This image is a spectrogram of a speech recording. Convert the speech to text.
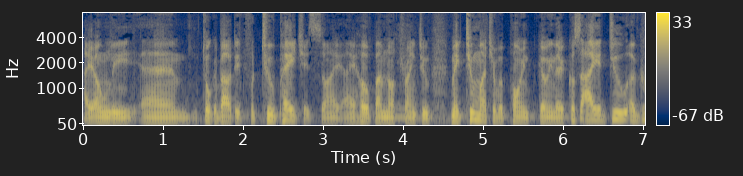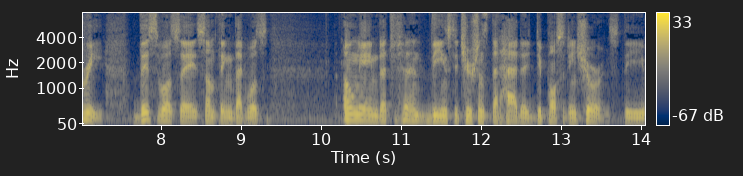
I only um, talk about it for two pages, so I, I, hope I'm not trying to make too much of a point going there, because I do agree. This was a, something that was only aimed at the institutions that had a deposit insurance, the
